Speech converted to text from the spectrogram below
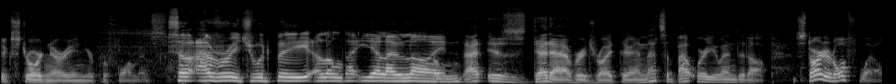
extraordinary in your performance. So average would be along that yellow oh, line. Oh, that is dead average right there, and that's about where you ended up. Started off well.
